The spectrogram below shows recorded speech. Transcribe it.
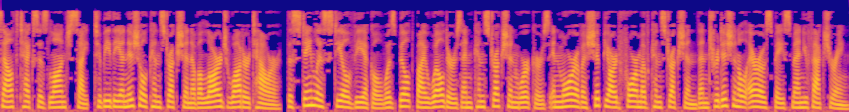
South Texas launch site to be the initial construction of a large water tower, the stainless steel vehicle was built by welders and construction workers in more of a shipyard form of construction than traditional aerospace manufacturing.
